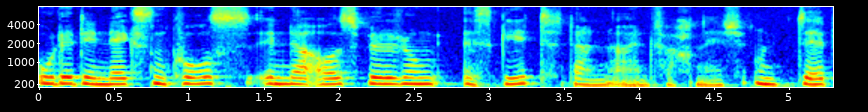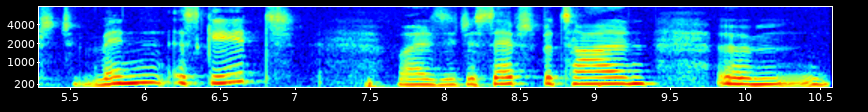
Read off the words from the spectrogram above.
oder den nächsten Kurs in der Ausbildung. Es geht dann einfach nicht. Und selbst wenn es geht, weil sie das selbst bezahlen, ähm,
